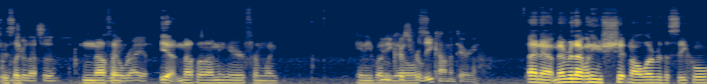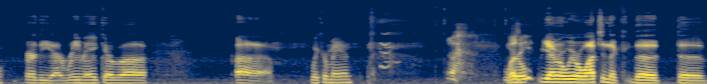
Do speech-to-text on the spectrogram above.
There's I'm like sure that's a, nothing. real riot. Yeah, nothing on here from like anybody mean, Christopher else. Lee commentary. I know. Remember that when he was shitting all over the sequel or the uh, remake of uh, uh, Wicker Man? Was We were- he? Yeah, remember we were watching the the the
